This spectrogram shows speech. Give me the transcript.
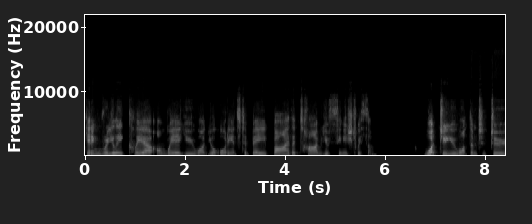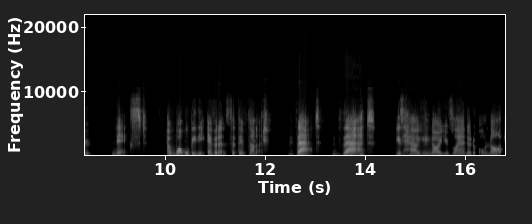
Getting really clear on where you want your audience to be by the time you've finished with them. What do you want them to do next? And what will be the evidence that they've done it? That, that is how you know you've landed or not.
